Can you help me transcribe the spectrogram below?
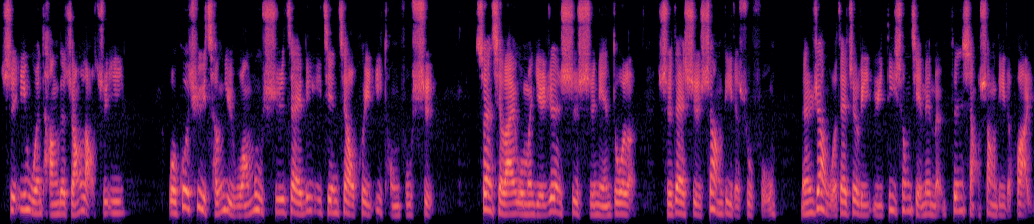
是英文堂的长老之一。我过去曾与王牧师在另一间教会一同服侍。算起来，我们也认识十年多了，实在是上帝的祝福，能让我在这里与弟兄姐妹们分享上帝的话语。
